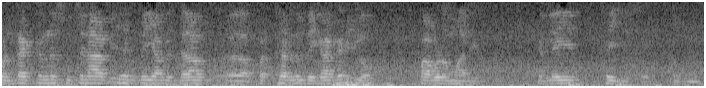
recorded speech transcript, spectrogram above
કોન્ટ્રાક્ટરને સૂચના આપી છે કે ભાઈ આ બધા પથ્થરને ભેગા કરી લો પાવડો મારી એટલે એ થઈ જશે ટૂંકમાં.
